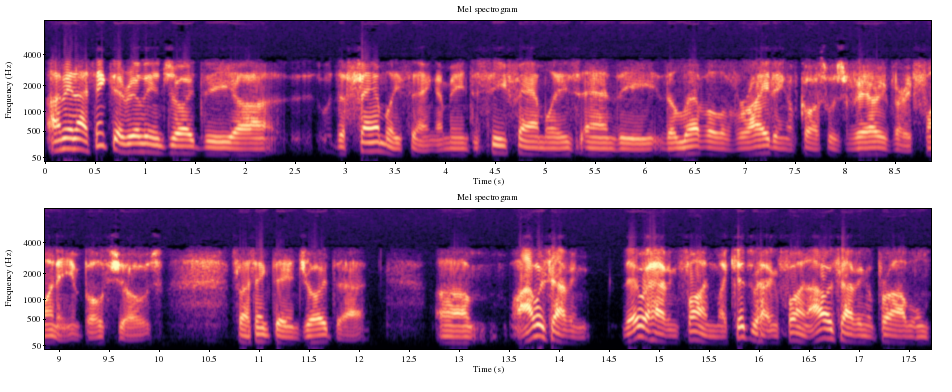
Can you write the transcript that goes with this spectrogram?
I mean, I think they really enjoyed the uh, the family thing. I mean, to see families and the the level of writing, of course, was very very funny in both shows. So I think they enjoyed that. Um, I was having, they were having fun. My kids were having fun. I was having a problem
